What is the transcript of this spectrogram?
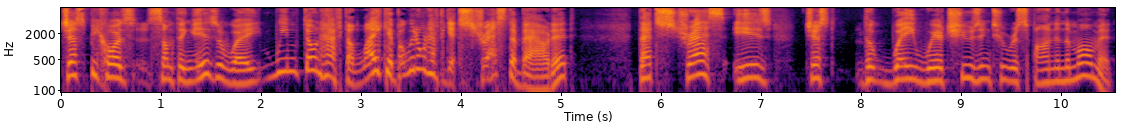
Just because something is a way, we don't have to like it, but we don't have to get stressed about it. That stress is just the way we're choosing to respond in the moment.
